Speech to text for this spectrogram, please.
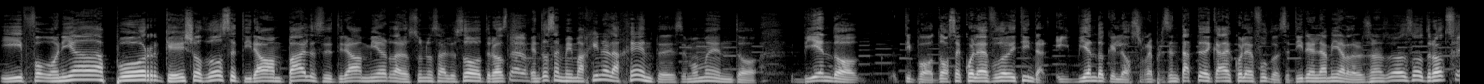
y fogoneadas porque ellos dos se tiraban palos y se tiraban mierda los unos a los otros. Claro. Entonces me imagino a la gente de ese momento viendo tipo dos escuelas de fútbol distintas y viendo que los representantes de cada escuela de fútbol se tiren la mierda los unos a los otros, Sí.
